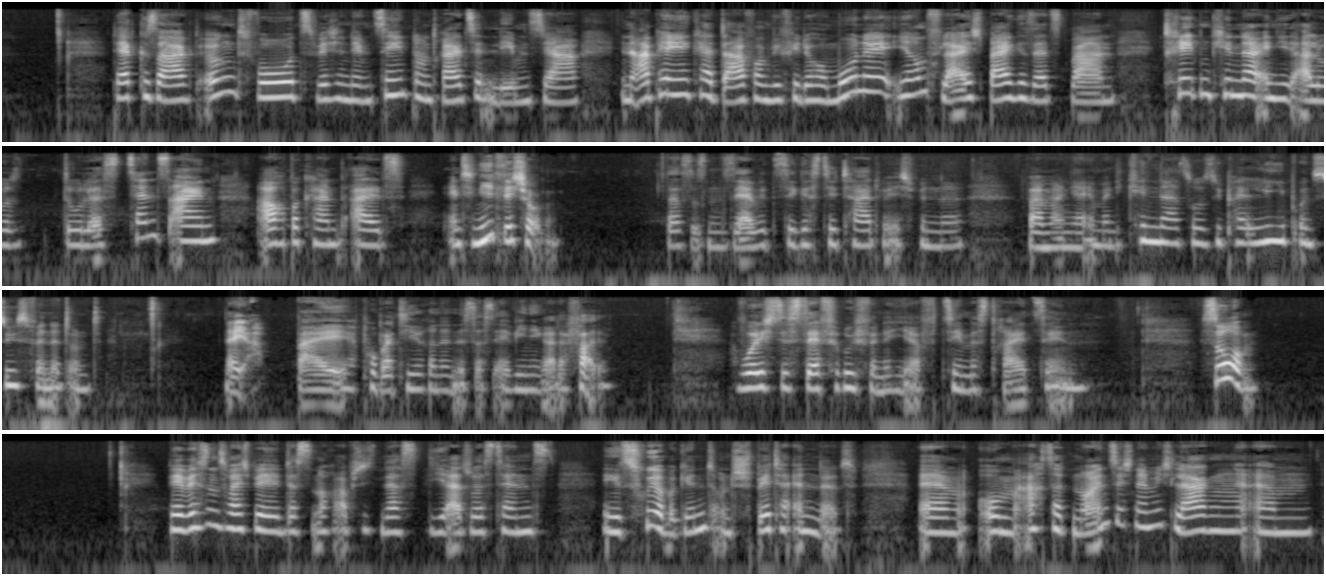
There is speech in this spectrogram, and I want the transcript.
Der hat gesagt, irgendwo zwischen dem 10. und 13. Lebensjahr, in Abhängigkeit davon, wie viele Hormone ihrem Fleisch beigesetzt waren, treten Kinder in die Adoleszenz ein, auch bekannt als Entniedlichung. Das ist ein sehr witziges Zitat, wie ich finde, weil man ja immer die Kinder so super lieb und süß findet und naja, bei Pubertierenden ist das eher weniger der Fall. Obwohl ich das sehr früh finde hier auf 10 bis 13. So. Wir wissen zum Beispiel, dass noch abschließend, dass die Adoleszenz jetzt früher beginnt und später endet. Ähm, um 1890 nämlich lagen ähm,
